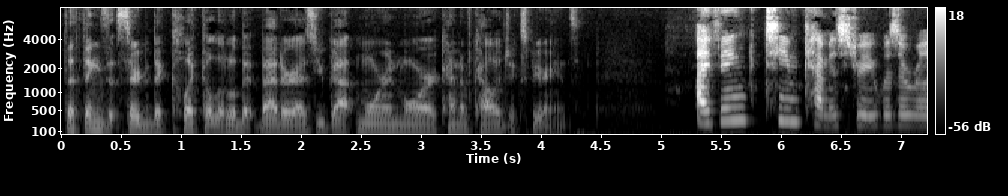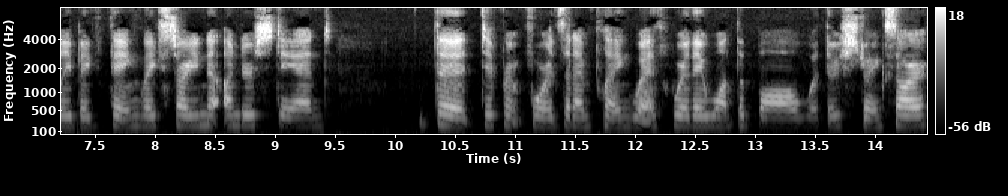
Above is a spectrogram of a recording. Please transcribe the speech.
the things that started to click a little bit better as you got more and more kind of college experience i think team chemistry was a really big thing like starting to understand the different forwards that i'm playing with where they want the ball what their strengths are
